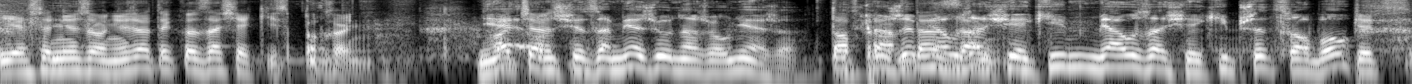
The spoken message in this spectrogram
jeszcze nie żołnierza, tylko zasieki, spokojnie. Nie, on Chociaż się zamierzył na żołnierza. To Tylko, że prawda, miał za- zasieki, miał zasieki przed sobą, Więc-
